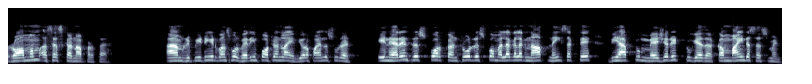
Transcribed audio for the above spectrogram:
रोमम असेस करना पड़ता है। I am repeating it once for very important line your final student inherent risk को और कंट्रोल रिस्क को हम अलग अलग नाप नहीं सकते we have to measure it together combined assessment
